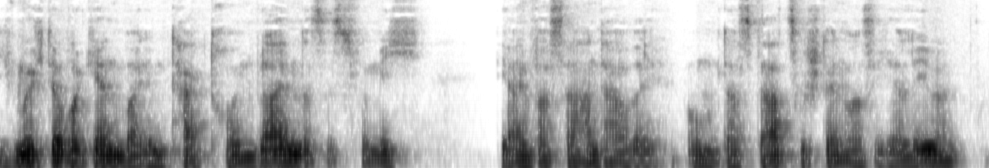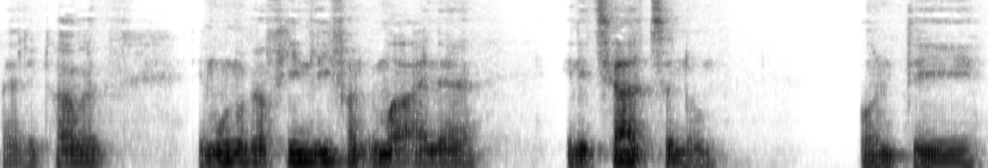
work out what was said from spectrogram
Ich möchte aber gerne bei dem Tagträumen bleiben. Das ist für mich die einfachste Handhabe, um das darzustellen, was ich erlebe oder erlebt habe. Die Monographien liefern immer eine Initialzündung. Und die,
